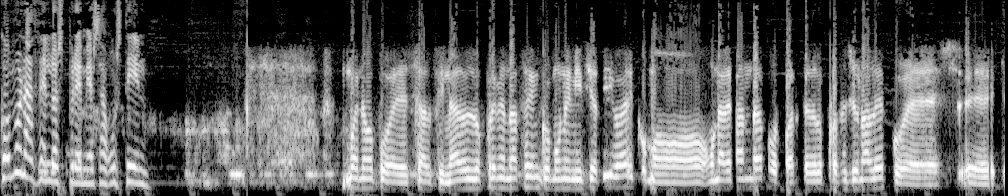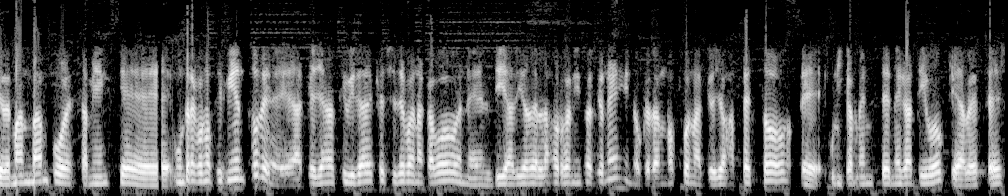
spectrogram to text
¿cómo nacen los premios, Agustín? Bueno, pues al final los premios nacen como una iniciativa y como una demanda por parte de los profesionales, pues eh, que demandan pues también que un reconocimiento de aquellas actividades que se llevan a cabo en el día a día de las organizaciones y no quedarnos con aquellos aspectos eh, únicamente negativos que a veces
